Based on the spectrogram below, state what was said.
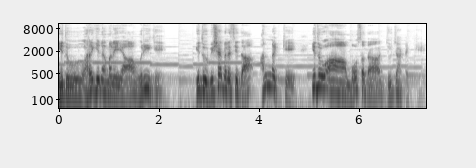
ಇದು ಅರಗಿನ ಮನೆಯ ಉರಿಗೆ, ಇದು ವಿಷ ಬೆರೆಸಿದ ಅನ್ನಕ್ಕೆ, ಇದು ಆ ಮೋಸದ ಜೂಜಾಟಕ್ಕೆ,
